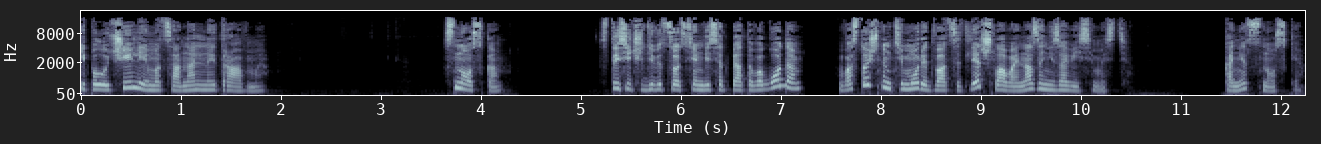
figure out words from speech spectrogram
и получили эмоциональные травмы. Сноска. С 1975 года в Восточном Тиморе 20 лет шла война за независимость. Конец сноски.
